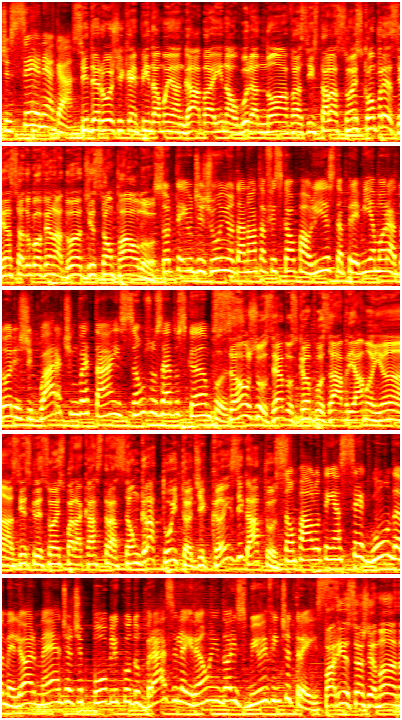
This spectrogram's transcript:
de CNH. Siderúrgica em Pindamonhangaba inaugura novas instalações com presença do governador de São Paulo. Sorteio de junho da nota fiscal paulista premia moradores de Guaratinguetá e São José dos Campos. São José dos Campos abre amanhã as inscrições para a castração gratuita de cães e gatos. São Paulo tem a segunda melhor média de público do Brasileirão em 2023. Paris Saint-Germain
